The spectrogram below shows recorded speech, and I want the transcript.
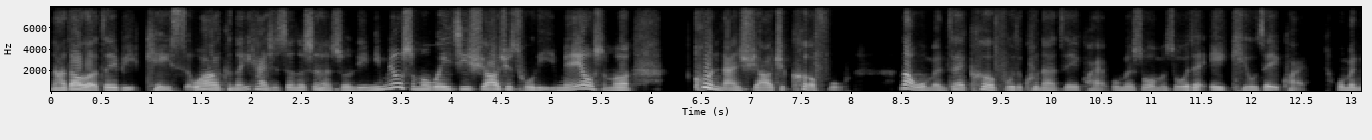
拿到了这一笔 case，哇，可能一开始真的是很顺利，你没有什么危机需要去处理，没有什么困难需要去克服。那我们在克服的困难这一块，我们说我们所谓的 A Q 这一块，我们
